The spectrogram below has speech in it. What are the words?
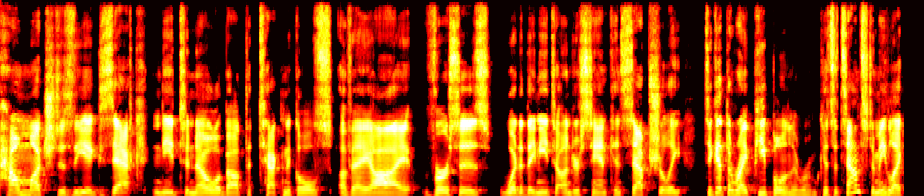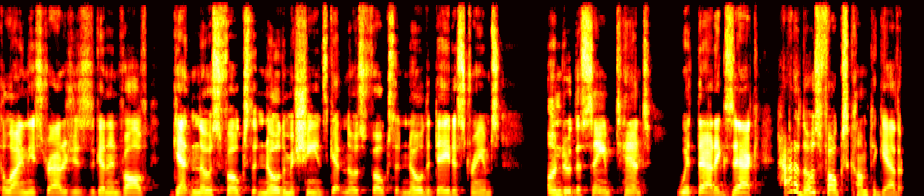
how much does the exec need to know about the technicals of AI versus what do they need to understand conceptually to get the right people in the room? Because it sounds to me like aligning these strategies is going to involve getting those folks that know the machines, getting those folks that know the data streams under the same tent with that exec. How do those folks come together?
